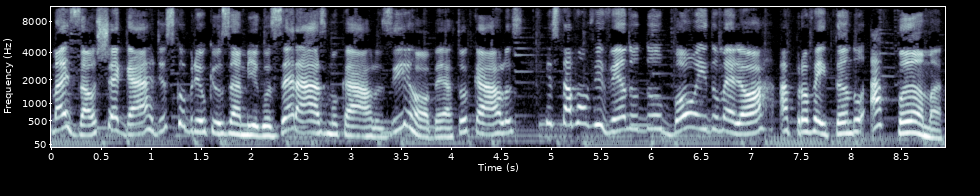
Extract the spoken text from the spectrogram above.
mas ao chegar descobriu que os amigos Erasmo Carlos e Roberto Carlos estavam vivendo do bom e do melhor, aproveitando a fama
